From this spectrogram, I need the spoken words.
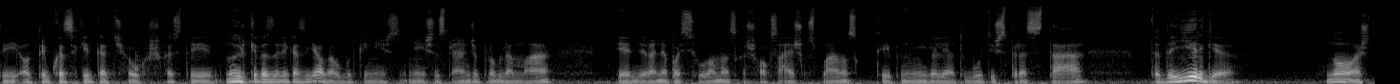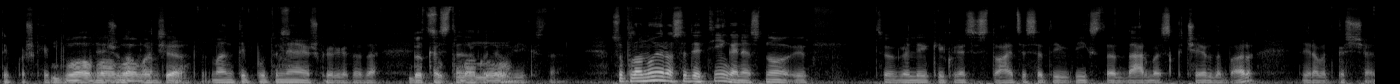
Tai, o taip, kad sakyt, kad čia kažkas tai, nu, ir kitas dalykas, jo, galbūt, kai neiš, neišsisprendžia problema ir yra nepasiūlomas kažkoks aiškus planas, kaip jinai galėtų būti išspręsta, tada irgi, nu, aš taip kažkaip, va, va, nežinau, va, va, man, čia. taip, man taip būtų neaišku irgi tada, Bet kas ten vyksta. Su planu yra sudėtinga, nes, nu, tu gali kai kuriuose situacijose tai vyksta darbas čia ir dabar. Tai yra, vat, kas čia,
